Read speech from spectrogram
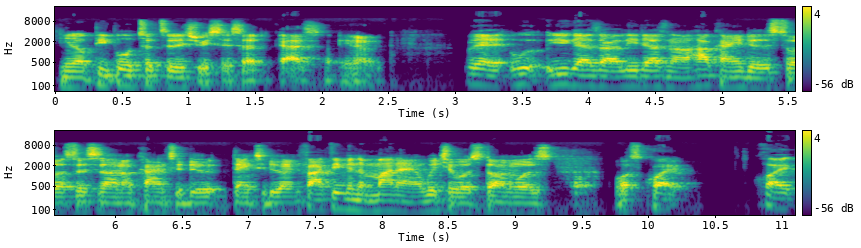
you know, people took to the streets. They said, "Guys, you know, you guys are leaders now. How can you do this to us? This is an unkind to do thing to do." In fact, even the manner in which it was done was was quite quite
